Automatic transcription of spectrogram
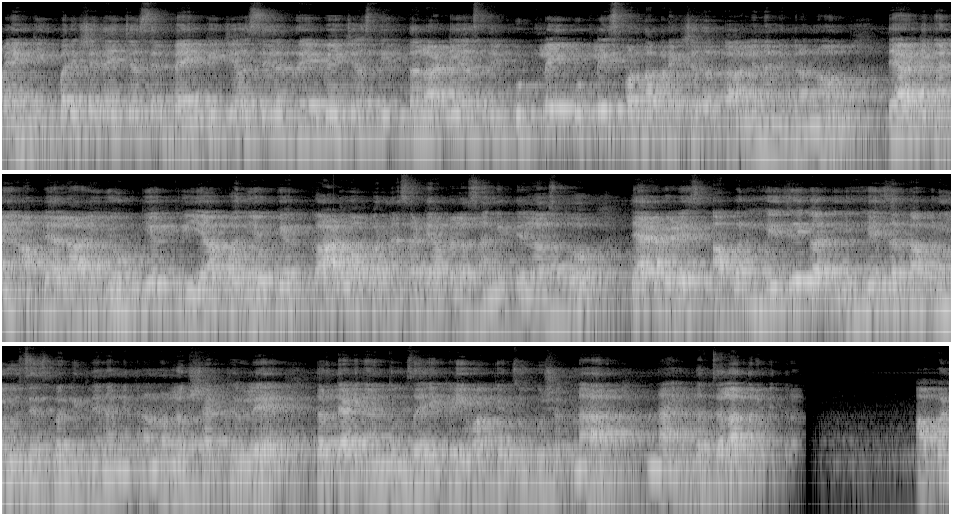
बँकिंग परीक्षा द्यायची असेल बँकेची असेल रेल्वेची असतील तलाठी असतील कुठल्याही कुठलीही स्पर्धा परीक्षा जर का आले ना मित्रांनो त्या ठिकाणी आपल्याला योग्य क्रियापद योग्य काळ वापरण्यासाठी आपल्याला सांगितलेला असतो. त्यावेळेस आपण हे जे हे जर का आपण युजेस बघितले ना मित्रांनो लक्षात ठेवले तर त्या ठिकाणी तुमचं एकही वाक्य चुकू शकणार नाही. तर चला तर मित्रांनो आपण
